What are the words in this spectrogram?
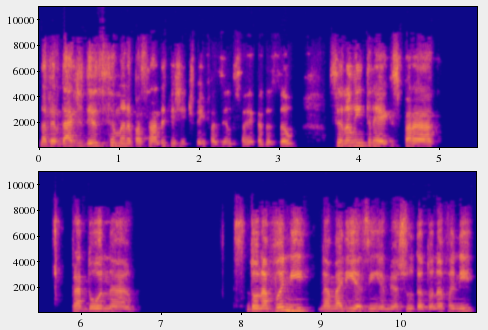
na verdade, desde semana passada que a gente vem fazendo essa arrecadação, serão entregues para para dona Dona Vani, na Mariazinha, me ajuda, Dona Vani,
